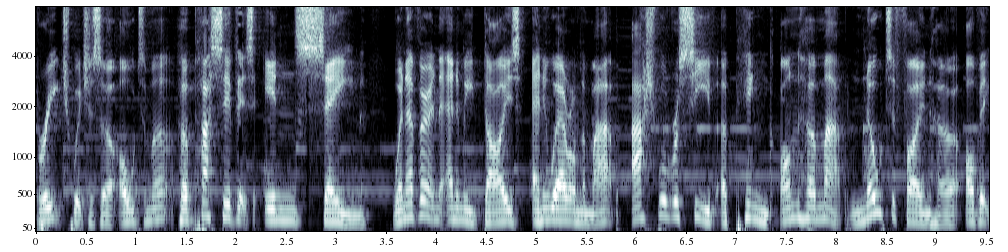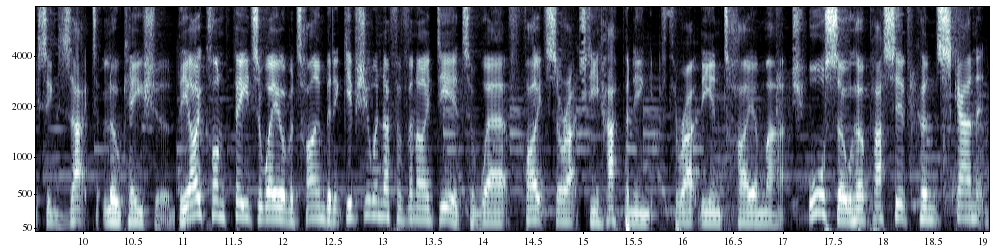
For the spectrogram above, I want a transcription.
Breach, which is her ultimate. Her passive is insane. Whenever an enemy dies anywhere on the map, Ash will receive a ping on her map notifying her of its exact location. The icon fades away over time, but it gives you enough of an idea to where fights are actually happening throughout the entire match. Also, her passive can scan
